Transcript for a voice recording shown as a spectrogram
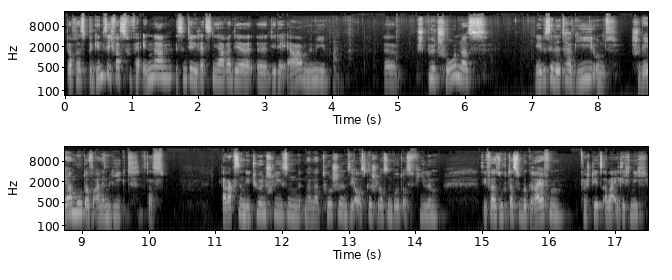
Doch es beginnt sich was zu verändern. Es sind ja die letzten Jahre der äh, DDR. Mimi äh, spürt schon, dass eine gewisse Lethargie und Schwermut auf einem liegt, dass Erwachsene die Türen schließen, miteinander tuscheln, sie ausgeschlossen wird aus vielem. Sie versucht das zu begreifen, versteht es aber eigentlich nicht.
